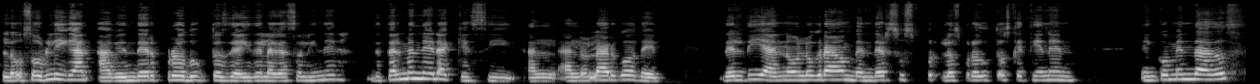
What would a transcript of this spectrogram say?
los obligan a vender productos de ahí de la gasolinera. De tal manera que si a lo largo de, del día no lograron vender sus, los productos que tienen encomendados,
